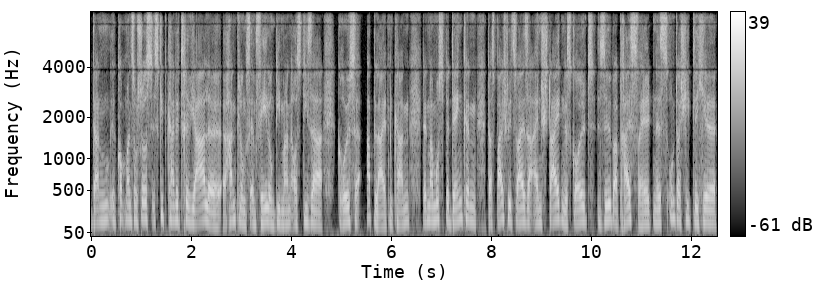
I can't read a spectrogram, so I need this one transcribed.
dann kommt man zum Schluss, es gibt keine triviale Handlungsempfehlung, die man aus dieser Größe ableiten kann. Denn man muss bedenken, dass beispielsweise ein steigendes Gold-Silber-Preisverhältnis unterschiedliche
